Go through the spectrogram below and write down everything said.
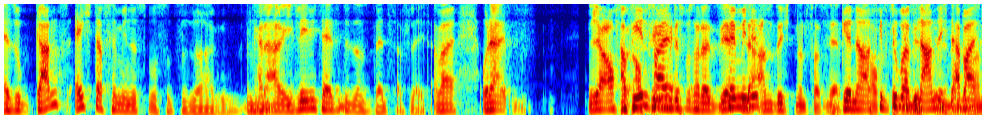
also ganz echter Feminismus sozusagen. Mhm. Keine Ahnung, ich lehne mich da jetzt ein bisschen aus dem Fenster vielleicht. Aber, oder Ja, auf, auf jeden Fall. Feminismus hat er sehr Feminist- viele Ansichten und Facetten. Genau, es gibt super viele Ansichten, aber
